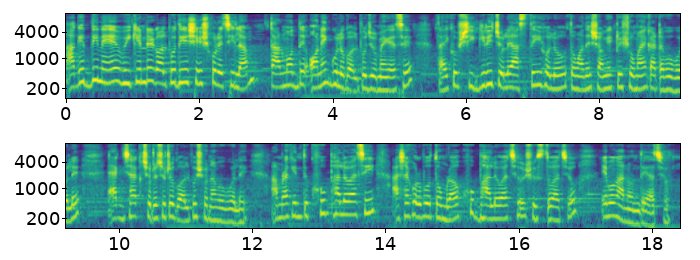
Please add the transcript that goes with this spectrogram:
আগের দিনে উইকেন্ডের গল্প দিয়ে শেষ করেছিলাম। তার মধ্যে অনেকগুলো গল্প জমে গেছে। তাই খুব শিগগিরই চলে আসতেই হলো। তোমাদের সঙ্গে একটু সময় কাটাবো বলে, এক ঝাঁক ছোট ছোট গল্প শোনাবো বলে। আমরা কিন্তু খুব ভালো আছি। আশা করব তোমরাও খুব ভালো আছো, সুস্থ আছো এবং আনন্দে আছো।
